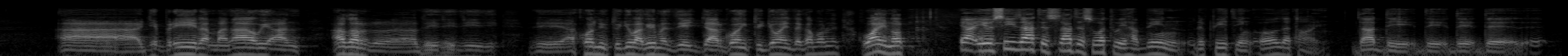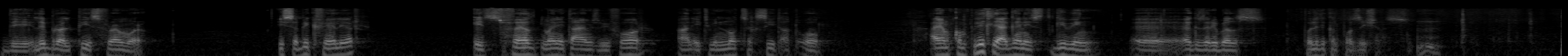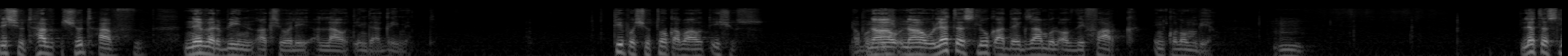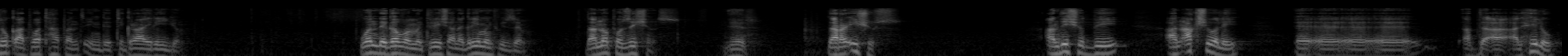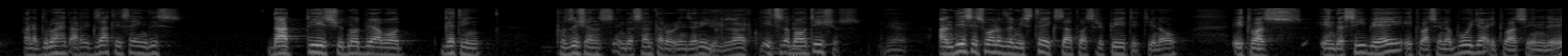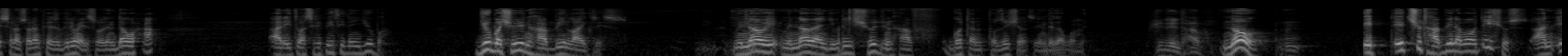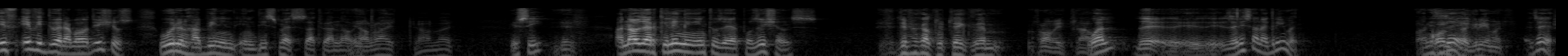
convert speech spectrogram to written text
uh, Jibril and Minawi and other, uh, the, the, the, the, according to Juba agreement, they, they are going to join the government, why not Yeah, you see, that is, that is what we have been repeating all the time, that the, the, the, the, the liberal peace framework is a big failure. It's failed many times before, and it will not succeed at all. I am completely against giving uh, ex-rebels political positions. This should have, should have never been actually allowed in the agreement. People should talk about issues. about Now, issues? now let us look at the example of the FARC in Colombia. Let us look at what happened in the Tigray region. When the government reached an agreement with them, there are no positions, Yes. there are issues. And this should be, and actually, uh, uh, uh, Al-Hilu and Abdul Wahid are exactly saying this. That peace should not be about getting positions in the center or in the region. Exactly, It's about issues. Yes. And this is one of the mistakes that was repeated, you know. It was in the CPA, it was in Abuja, it was in the Eastern Olympic Agreement, it was in Doha, and it was repeated in Juba. Juba shouldn't have been like this. Minawi, Minawi and Jibril shouldn't have gotten positions in the government. She didn't have. No. Mm. It, it should have been about issues. And if, if it were about issues, we wouldn't have been in, in this mess that we are now You're in. right. You're right. You see? Yes. And now they're clinging into their positions. It's difficult to take them from it now. Well, the, there is an agreement. It's there. agreement. there.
